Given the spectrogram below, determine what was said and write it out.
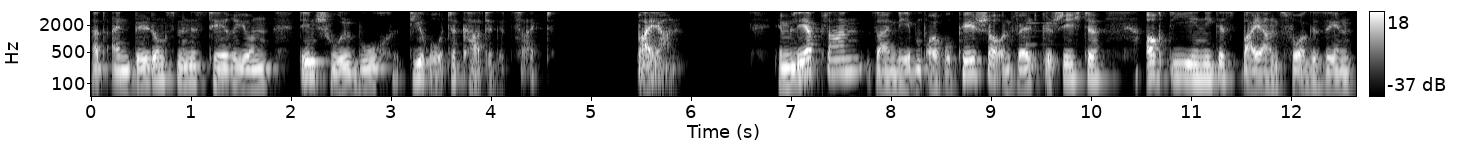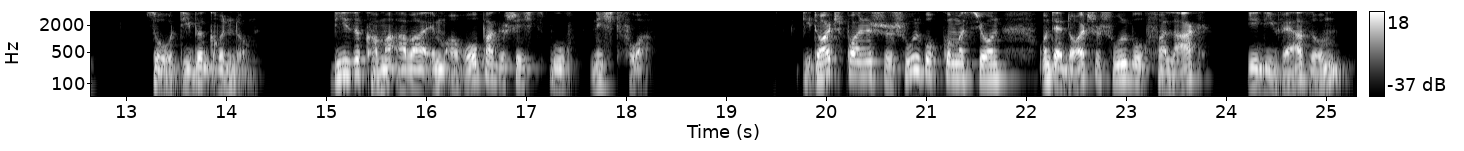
hat ein Bildungsministerium den Schulbuch die rote Karte gezeigt. Bayern. Im Lehrplan sei neben europäischer und Weltgeschichte auch diejeniges Bayerns vorgesehen, so die Begründung. Diese komme aber im Europageschichtsbuch nicht vor. Die Deutsch-Polnische Schulbuchkommission und der Deutsche Schulbuchverlag Ediversum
